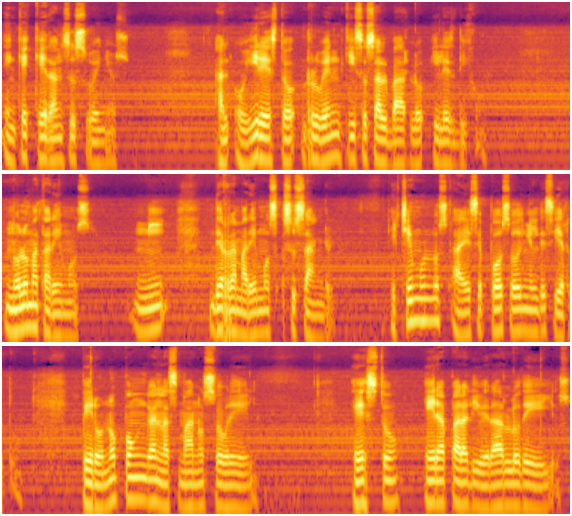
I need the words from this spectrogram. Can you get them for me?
en qué quedan sus sueños. Al oír esto, Rubén quiso salvarlo y les dijo, no lo mataremos, ni derramaremos su sangre. Echémoslos a ese pozo en el desierto pero no pongan las manos sobre él. Esto era para liberarlo de ellos.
